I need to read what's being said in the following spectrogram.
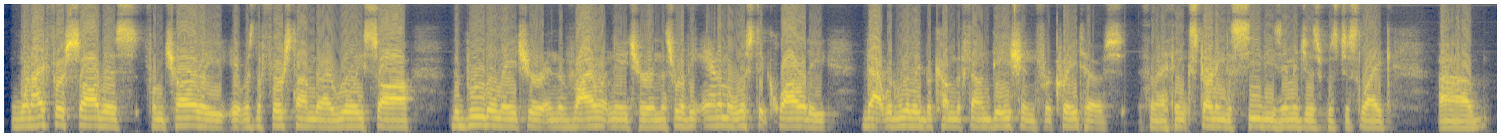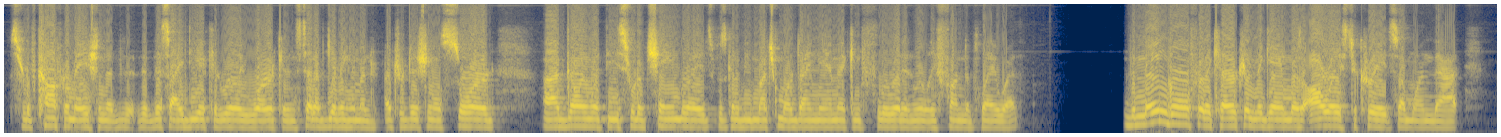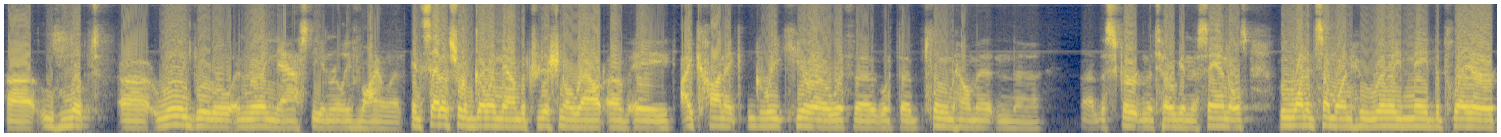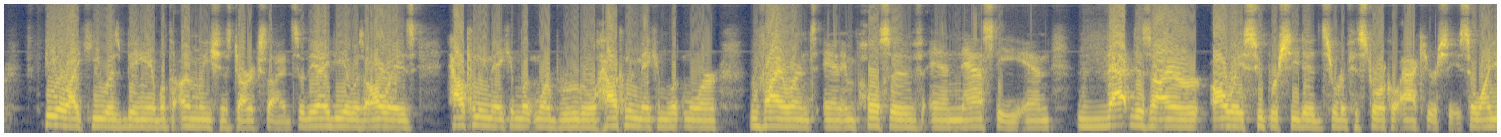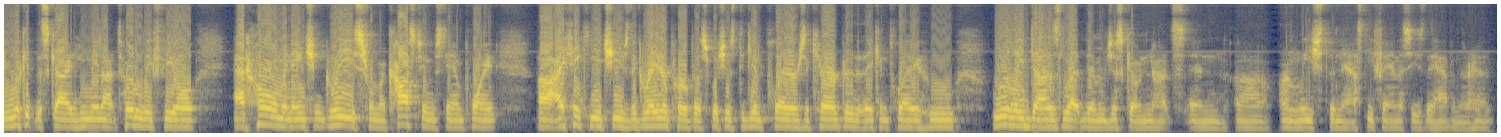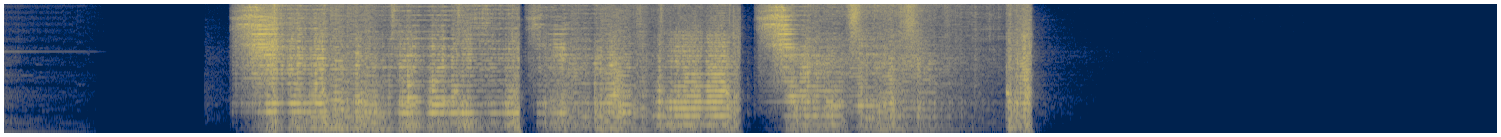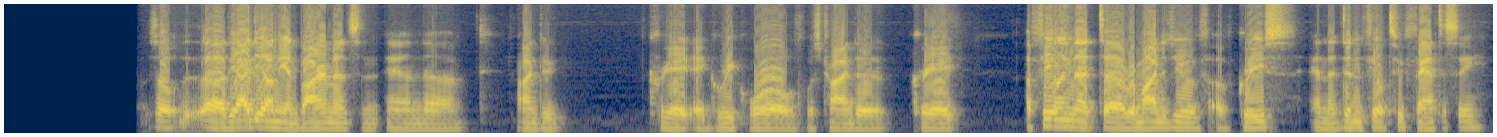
when I first saw this from Charlie, it was the first time that I really saw the brutal nature and the violent nature and the sort of the animalistic quality that would really become the foundation for Kratos. And I think starting to see these images was just like uh, sort of confirmation that, th- that this idea could really work. And instead of giving him a, a traditional sword, uh, going with these sort of chain blades was going to be much more dynamic and fluid and really fun to play with. The main goal for the character in the game was always to create someone that uh, looked uh, really brutal and really nasty and really violent. Instead of sort of going down the traditional route of a iconic Greek hero with the with the plume helmet and the uh, the skirt and the toga and the sandals, we wanted someone who really made the player feel like he was being able to unleash his dark side. So the idea was always how can we make him look more brutal? How can we make him look more violent and impulsive and nasty? And that desire always superseded sort of historical accuracy. So while you look at this guy and he may not totally feel at home in ancient Greece from a costume standpoint, uh, I think he achieves the greater purpose, which is to give players a character that they can play who really does let them just go nuts and uh, unleash the nasty fantasies they have in their head. So uh, the idea on the environments and, and uh, trying to create a Greek world was trying to create a feeling that uh, reminded you of, of Greece and that didn't feel too fantasy.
